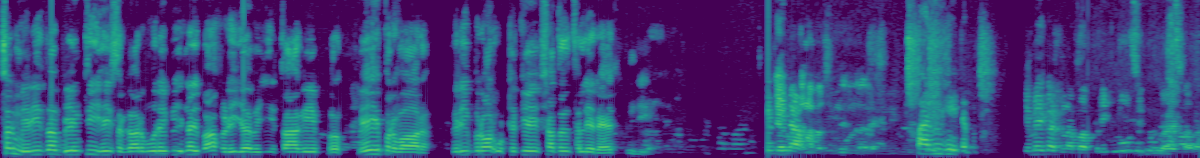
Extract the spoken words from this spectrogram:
ਸਰ ਮੇਰੀ ਤਾਂ ਬੇਨਤੀ ਹੈ ਸਰਕਾਰ ਮੂਰੇ ਵੀ ਇਹਨਾਂ ਦੀ ਬਾਹ ਫੜੀ ਜਾਵੇ ਜੀ ਤਾਂ ਕਿ ਇਹ ਪਰਿਵਾਰ ਗਰੀਬ ਪਰਿਵਾਰ ਉੱਠ ਕੇ ਛੱਤ ਦੇ ਥੱਲੇ ਰਹਿ ਜੀ। ਪਰਮਜੀਤ। ਕਿਵੇਂ ਘਟਨਾ ਵਾਪਰੀ? ਕੀ ਸੀ ਪੂਰਾ ਇਹ ਸਾਰਾ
